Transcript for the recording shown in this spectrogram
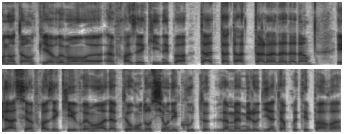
On entend qu'il y a vraiment euh, un phrasé qui n'est pas ta ta ta ta la la la la. Et là, c'est un phrasé qui est vraiment adapté au rondo. Si on écoute la même mélodie interprétée par euh,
